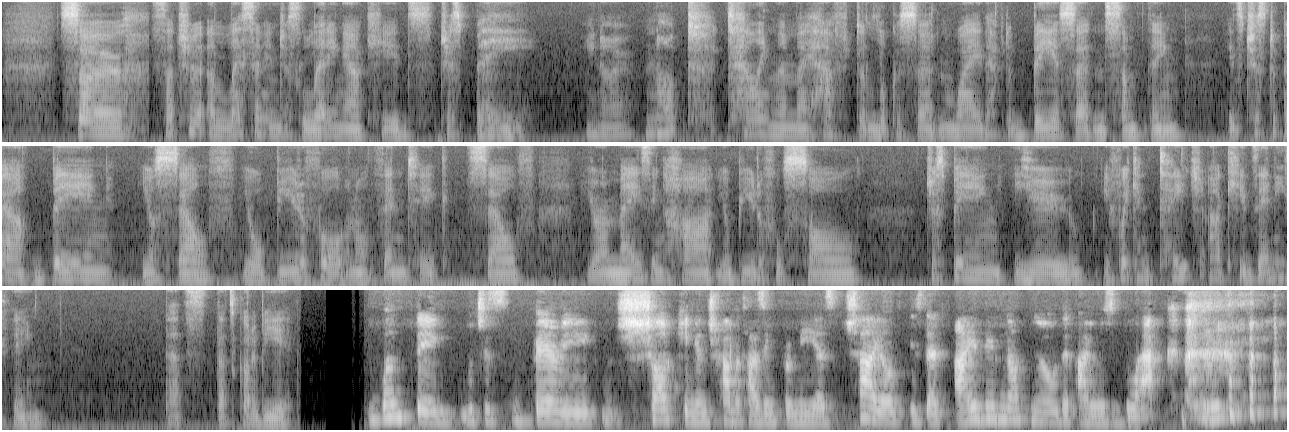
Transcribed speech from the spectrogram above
So, such a, a lesson in just letting our kids just be, you know, not telling them they have to look a certain way, they have to be a certain something. It's just about being yourself, your beautiful and authentic self, your amazing heart, your beautiful soul. just being you, if we can teach our kids anything, that's that's got to be it. One thing which is very shocking and traumatizing for me as a child is that I did not know that I was black.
